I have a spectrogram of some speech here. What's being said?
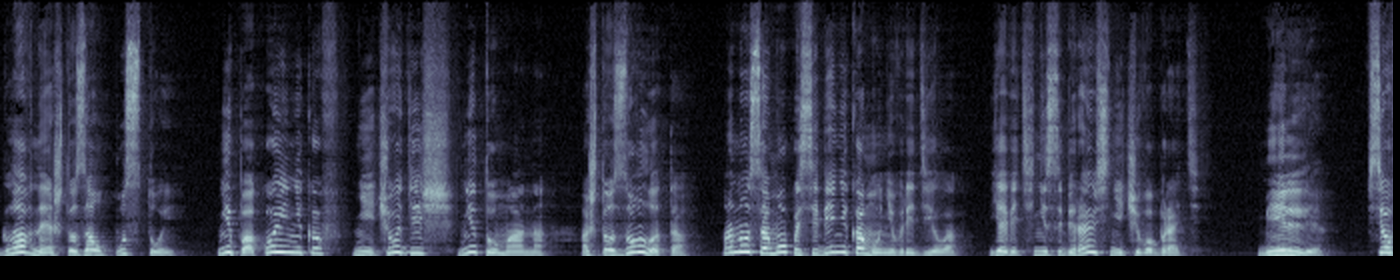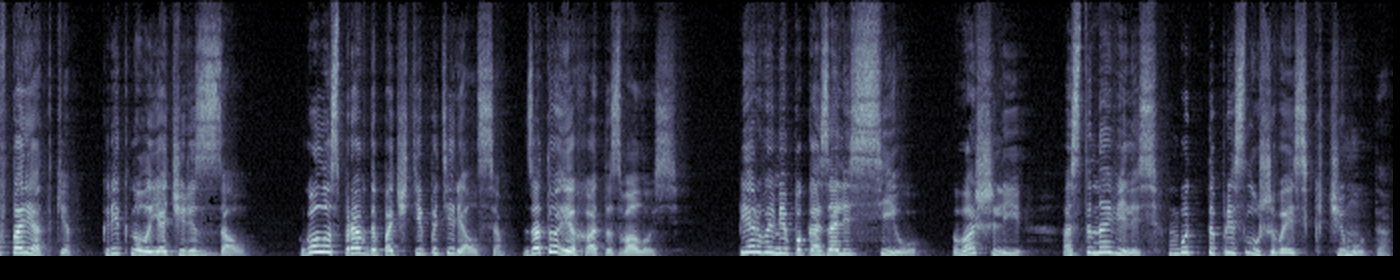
Главное, что зал пустой. Ни покойников, ни чудищ, ни тумана. А что золото, оно само по себе никому не вредило. Я ведь не собираюсь ничего брать. «Милли!» «Все в порядке!» — крикнула я через зал. Голос, правда, почти потерялся, зато эхо отозвалось. Первыми показались Сиу. Вошли, остановились, будто прислушиваясь к чему-то.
